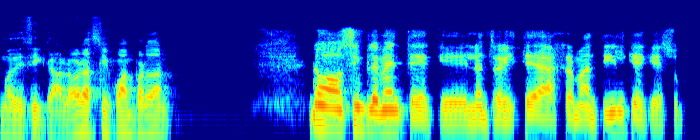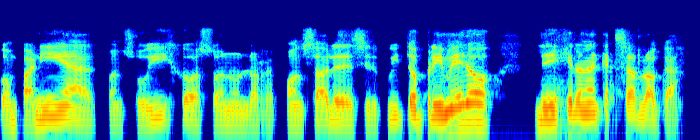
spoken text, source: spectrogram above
modificarlo. Ahora sí, Juan, perdón. No, simplemente que lo entrevisté a Germán Tilke, que su compañía con su hijo son los responsables del circuito. Primero le dijeron hay que hacerlo acá,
